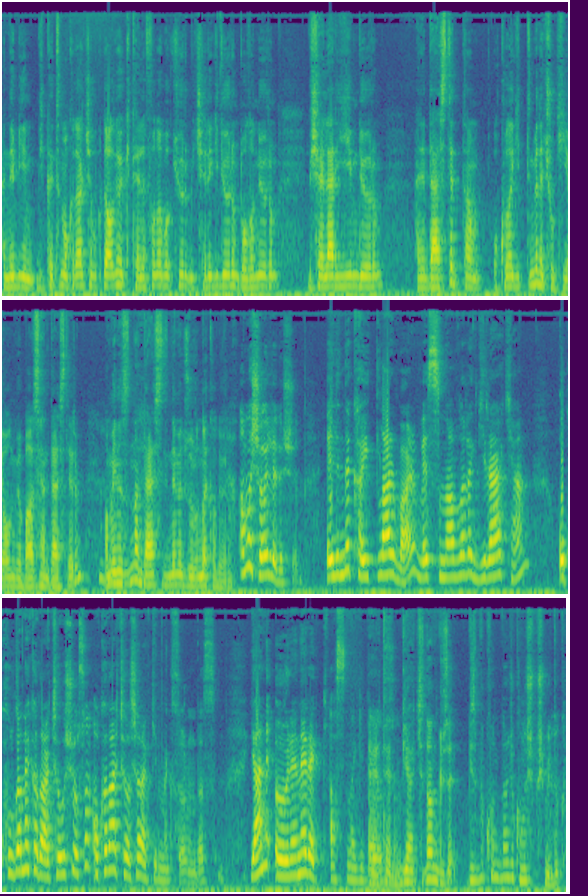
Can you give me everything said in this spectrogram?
Hani ne bileyim dikkatim o kadar çabuk dağılıyor ki telefona bakıyorum, içeri gidiyorum, dolanıyorum. Bir şeyler yiyeyim diyorum. Hani derste tam okula gittiğimde de çok iyi olmuyor bazen derslerim. Ama en azından dersi dinlemek zorunda kalıyorum. Ama şöyle düşün. Elinde kayıtlar var ve sınavlara girerken okulda ne kadar çalışıyorsan o kadar çalışarak girmek zorundasın. Yani öğrenerek aslında gidiyorsun. Evet, evet bir açıdan güzel. Biz bu konuda önce konuşmuş muyduk?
